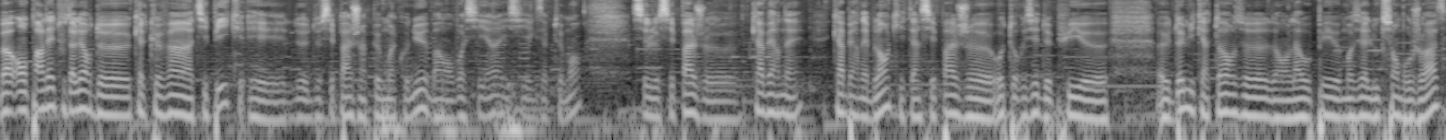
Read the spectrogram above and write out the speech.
Bah, on parlait tout à l'heure de quelques vins atypiques et de, de cépages un peu moins connus. Bah, en voici un ici exactement. C'est le cépage euh, Cabernet, Cabernet Blanc, qui est un cépage euh, autorisé depuis 2014 dans l'AOP Moselle luxembourgeoise.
